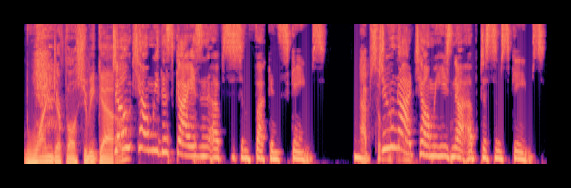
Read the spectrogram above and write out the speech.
Wonderful. Should we go? Don't tell me this guy isn't up to some fucking schemes. Absolutely. Do not tell me he's not up to some schemes.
